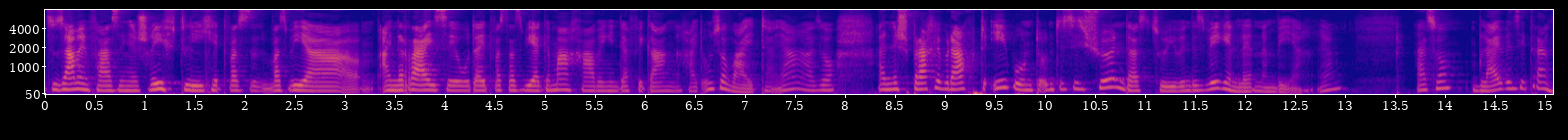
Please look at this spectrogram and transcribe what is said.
Zusammenfassungen schriftlich, etwas, was wir, eine Reise oder etwas, das wir gemacht haben in der Vergangenheit und so weiter. Ja, also eine Sprache braucht Übung und es ist schön, das zu üben, deswegen lernen wir. Ja. Also bleiben Sie dran.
